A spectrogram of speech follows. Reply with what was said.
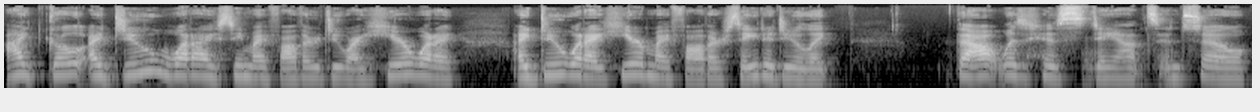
I go I do what I see my father do. I hear what I I do what I hear my father say to do. Like that was his stance. And so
